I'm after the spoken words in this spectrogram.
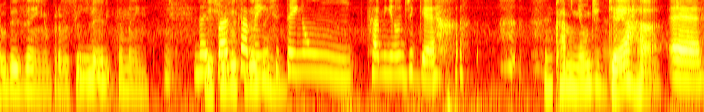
o desenho para vocês Sim. verem também. Mas Deixa basicamente tem um caminhão de guerra. Um caminhão de guerra? É.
